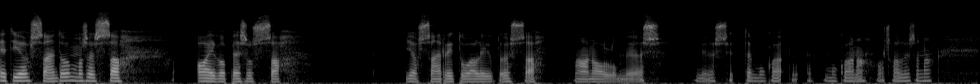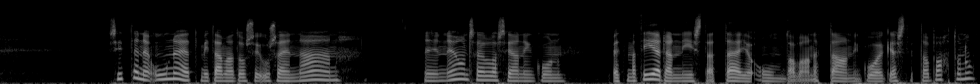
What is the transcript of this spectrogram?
Että jossain tuommoisessa aivopesussa, jossain rituaalijutuissa mä oon ollut myös, myös sitten muka, mukana osallisena. Sitten ne unet, mitä mä tosi usein näen, niin ne on sellaisia, niin kuin, että mä tiedän niistä, että tämä ei ole unta, vaan että tämä on niin kuin oikeasti tapahtunut,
